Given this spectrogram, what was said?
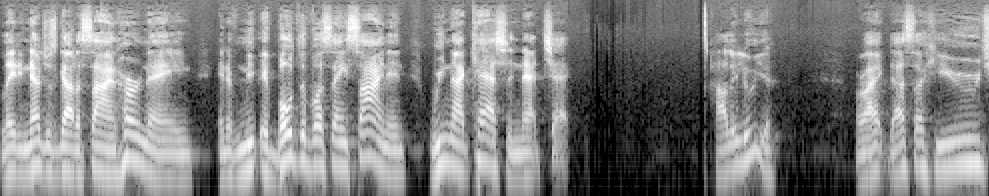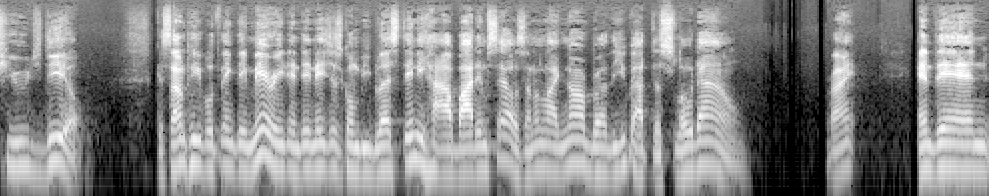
Lady Nedra's got to sign her name. And if, if both of us ain't signing, we not cashing that check. Hallelujah. All right. That's a huge, huge deal. Because some people think they married and then they just going to be blessed anyhow by themselves. And I'm like, no, brother, you got to slow down. Right. And then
